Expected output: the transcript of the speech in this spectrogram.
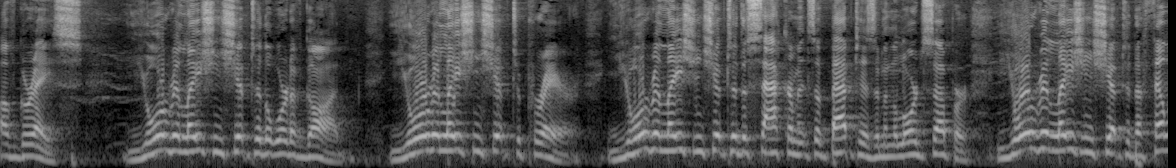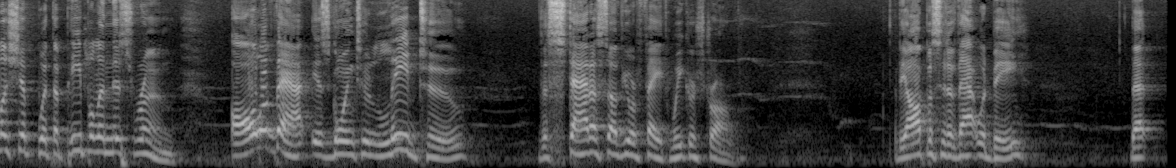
of grace. Your relationship to the Word of God, your relationship to prayer, your relationship to the sacraments of baptism and the Lord's Supper, your relationship to the fellowship with the people in this room, all of that is going to lead to the status of your faith, weak or strong. The opposite of that would be that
